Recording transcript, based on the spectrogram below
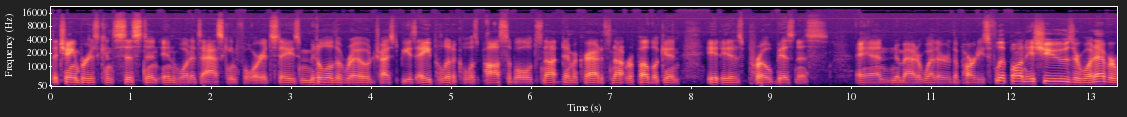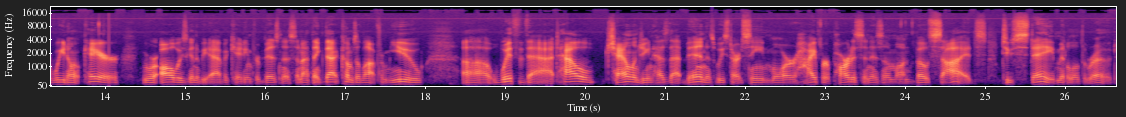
the chamber is consistent in what it's asking for. It stays middle of the road, tries to be as apolitical as possible. It's not Democrat, it's not Republican, it is pro business. And no matter whether the parties flip on issues or whatever, we don't care. We're always going to be advocating for business. And I think that comes a lot from you uh, with that. How challenging has that been as we start seeing more hyper partisanism on both sides to stay middle of the road?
